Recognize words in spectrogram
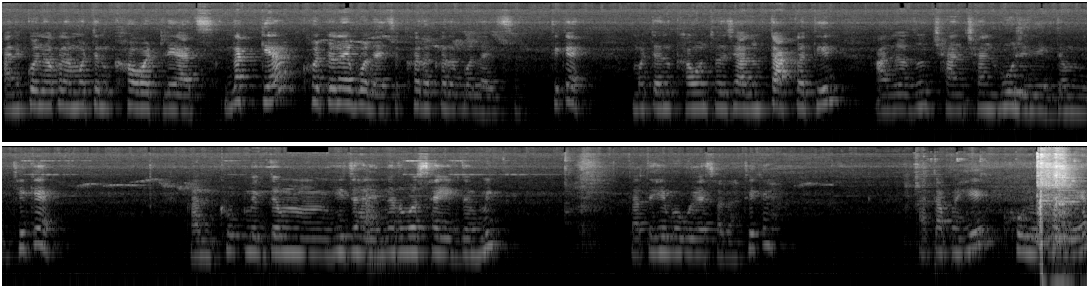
आणि कोणाकोणा मटण खाऊ वाटले आज? नक्की खोटं नाही बोलायचं. खरं खरं बोलायचं. ठीक आहे? मटण खाऊन थोडीशी अजून ताकद येईल. आणि अजून छान छान बोलेन एकदम मी. ठीक आहे? कारण खूप एकदम हे झाले नर्वस आहे एकदम मी. तर आता हे बघूया चला. ठीक आहे? आता आपण हे खोलून करूया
